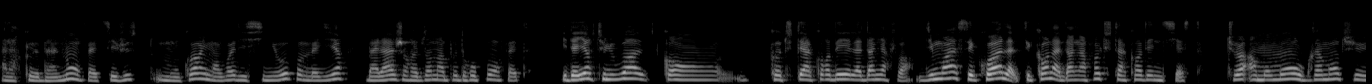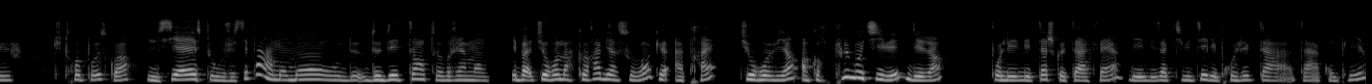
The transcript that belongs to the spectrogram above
Alors que, bah, non, en fait, c'est juste mon corps, il m'envoie des signaux pour me dire: «Bah, là, j'aurais besoin d'un peu de repos, en fait». Et d'ailleurs, tu le vois quand quand tu t'es accordé la dernière fois. Dis-moi, c'est quoi c'est quand la dernière fois que tu t'es accordé une sieste? Tu vois, un moment où vraiment tu tu te reposes, quoi. Une sieste ou je sais pas, un moment où de détente vraiment. Et bah, tu remarqueras bien souvent qu'après, tu reviens encore plus motivé déjà pour les les tâches que tu as à faire, les activités, les projets que tu as à accomplir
